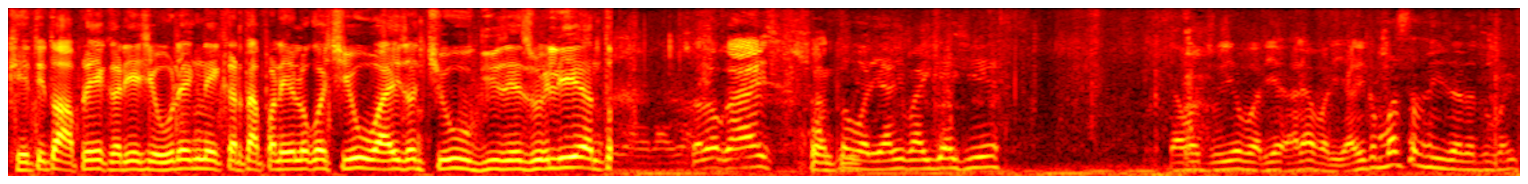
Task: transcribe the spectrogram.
ખેતી તો આપણે કરીએ છીએ. એવું નહીં નહીં કરતા પણ એ લોકો ચીવું આવ્યું છે ચીવું ઉગ્યું છે. જોઈ લઈએ અને તો ચલો ગાઈઝ તો વરિયાળી ભાઈ ગયા છીએ. ત્યાં હવે જોઈએ વરિયાળી અરે વરિયાળી તો મસ્ત થઈ જાય રજુભાઈ.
